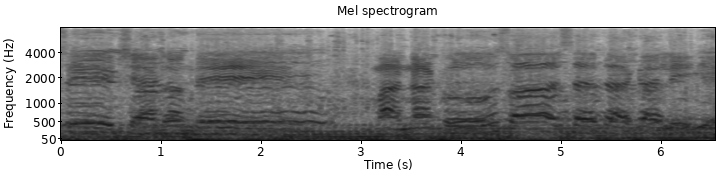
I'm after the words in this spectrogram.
శిక్షనుందే మనకు స్వస్థత కలిగి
